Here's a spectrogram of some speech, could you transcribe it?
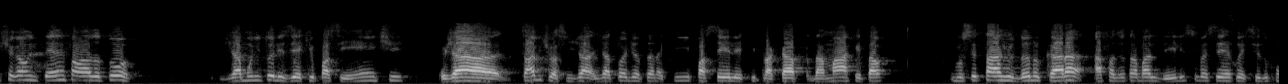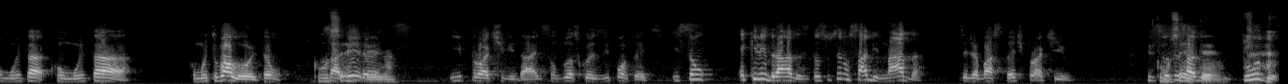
chegar ao interno e falar, doutor, já monitorizei aqui o paciente, eu já, sabe, tipo assim, já, já tô adiantando aqui, passei ele aqui para cá, da marca e tal. Você está ajudando o cara a fazer o trabalho dele, isso vai ser reconhecido com muita, com muita, com muito valor. Então, com saber certeza. antes e proatividade são duas coisas importantes. E são equilibradas. Então, se você não sabe nada, seja bastante proativo. E se com você certeza. sabe tudo,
